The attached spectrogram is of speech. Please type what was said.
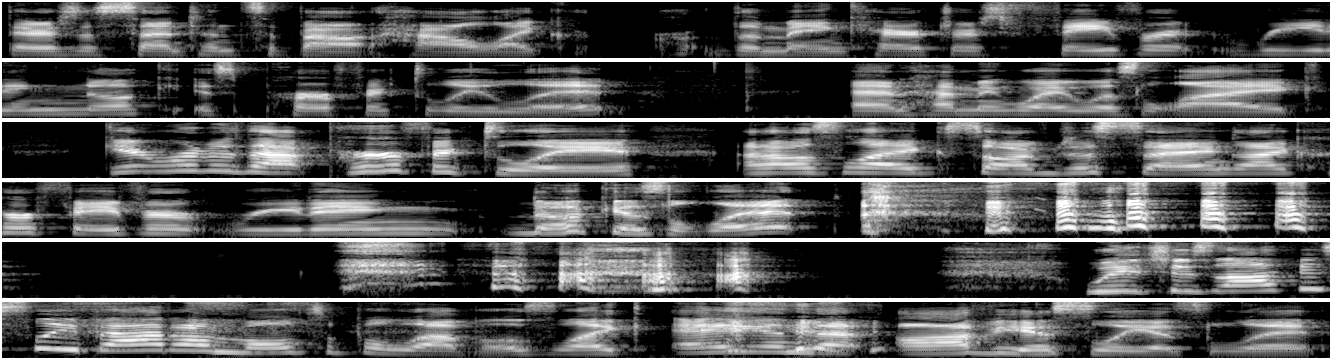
there's a sentence about how like the main character's favorite reading nook is perfectly lit and hemingway was like get rid of that perfectly and i was like so i'm just saying like her favorite reading nook is lit which is obviously bad on multiple levels. Like A, and that obviously is lit,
